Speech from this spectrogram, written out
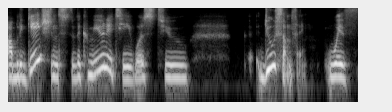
obligations to the community was to do something with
